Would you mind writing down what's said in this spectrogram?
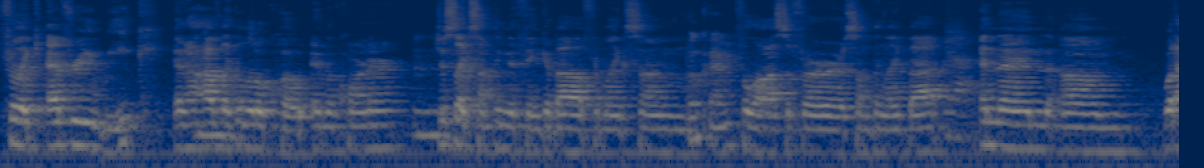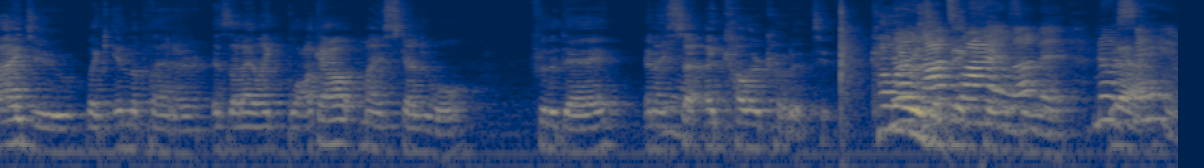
for like every week, it'll have like a little quote in the corner, Mhm. just like something to think about from like some Okay. philosopher or something like that. Yeah. And then um, what I do, like in the planner, is that I like block out my schedule for the day, and I Yeah. set I color code it too. Color no, is a big why thing I for love me. it. No, Yeah. same.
